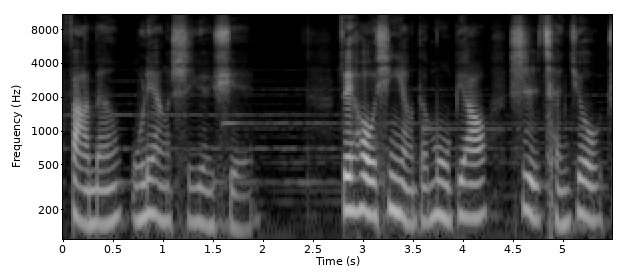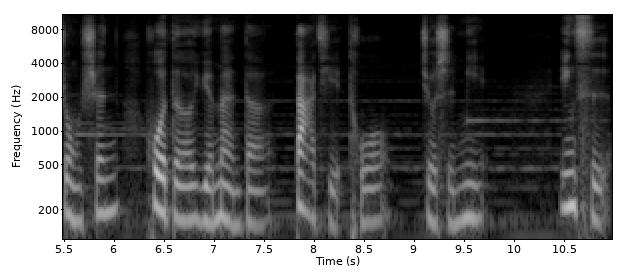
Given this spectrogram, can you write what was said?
法门无量誓愿学。最后信仰的目标是成就众生获得圆满的大解脱，就是灭。因此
